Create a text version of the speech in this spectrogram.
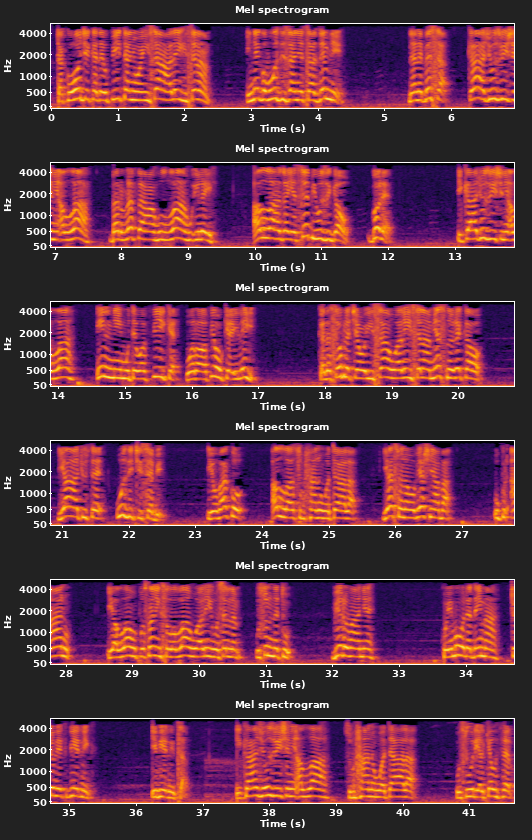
Također kada je u pitanju Isa alaihi salam i njegov uzdizanje sa zemlje na nebesa kaže uzvišeni Allah bar rafa'ahu Allahu ilaih. Allah ga je sebi uzigao gore. I kaže uzvišeni Allah inni mutawafike wa rafi'uke ilaih kada se obraćao Isau alaihi salam jasno je rekao ja ću te uzdići sebi. I ovako Allah subhanahu wa ta'ala jasno nam objašnjava u Kur'anu i Allahu poslanik sallallahu alaihi wa sallam u sunnetu vjerovanje koje mora da ima čovjek vjernik i vjernica. I kaže uzvišeni Allah subhanahu wa ta'ala u suri Al-Kawthar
